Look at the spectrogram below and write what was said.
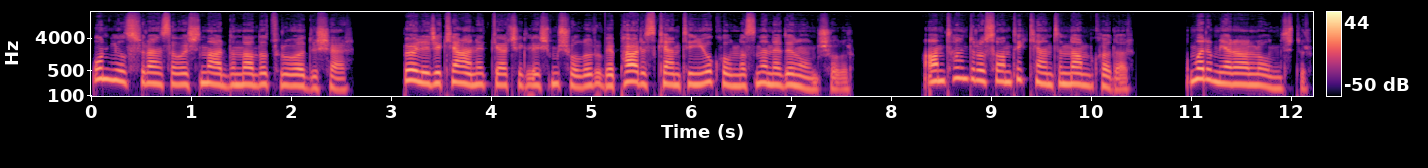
10 yıl süren savaşın ardından da Truva düşer. Böylece kehanet gerçekleşmiş olur ve Paris kentinin yok olmasına neden olmuş olur. Antandros antik kentinden bu kadar. Umarım yararlı olmuştur.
